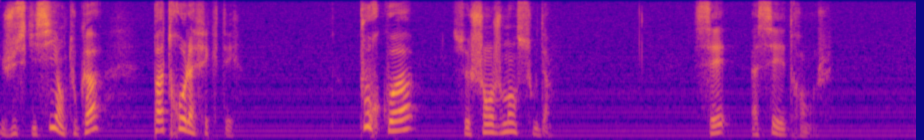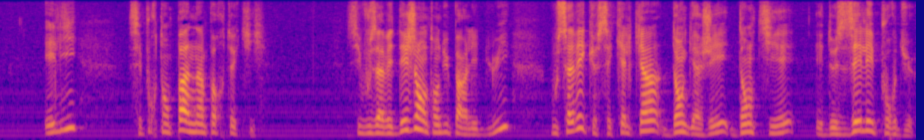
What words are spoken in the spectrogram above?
jusqu'ici en tout cas, pas trop l'affecter. Pourquoi ce changement soudain? C'est assez étrange. Élie, c'est pourtant pas n'importe qui. Si vous avez déjà entendu parler de lui, vous savez que c'est quelqu'un d'engagé, d'entier et de zélé pour Dieu.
